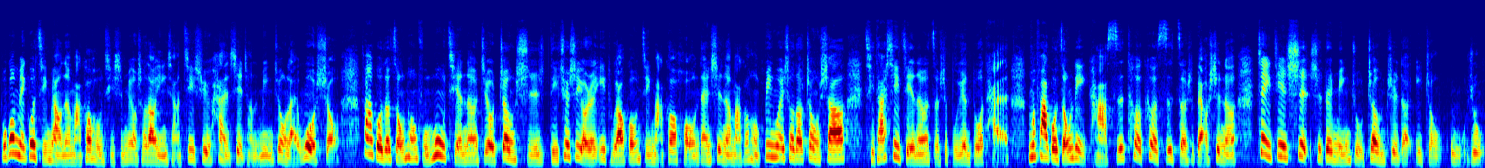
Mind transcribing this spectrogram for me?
不过没过几秒呢，马克宏其实没有受到影响，继续和现场的民众来握手。法国的总统府目前呢，只有证实的确是有人意图要攻击马克宏，但是呢，马克宏并未受到重伤。其他细节呢，则是不愿多谈。那么法国。总理卡斯特克斯则是表示呢，这件事是对民主政治的一种侮辱。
